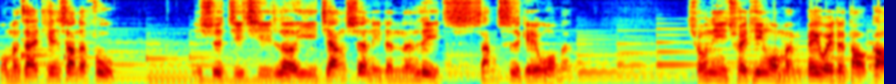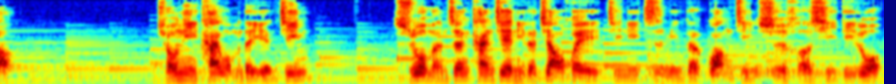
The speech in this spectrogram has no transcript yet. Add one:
我们在天上的父，你是极其乐意将圣灵的能力赏赐给我们。求你垂听我们卑微的祷告，求你开我们的眼睛，使我们真看见你的教会及你指明的光景是何其低落，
